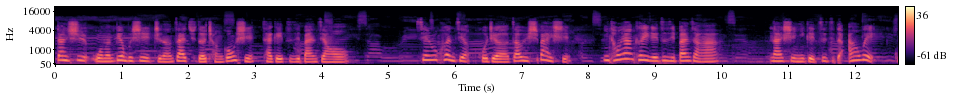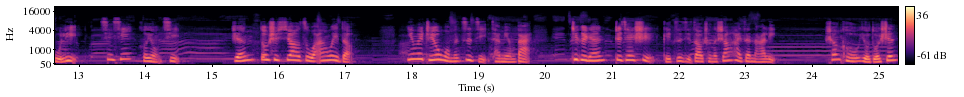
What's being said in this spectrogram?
但是我们并不是只能在取得成功时才给自己颁奖哦。陷入困境或者遭遇失败时，你同样可以给自己颁奖啊，那是你给自己的安慰、鼓励、信心和勇气。人都是需要自我安慰的，因为只有我们自己才明白，这个人、这件事给自己造成的伤害在哪里，伤口有多深。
